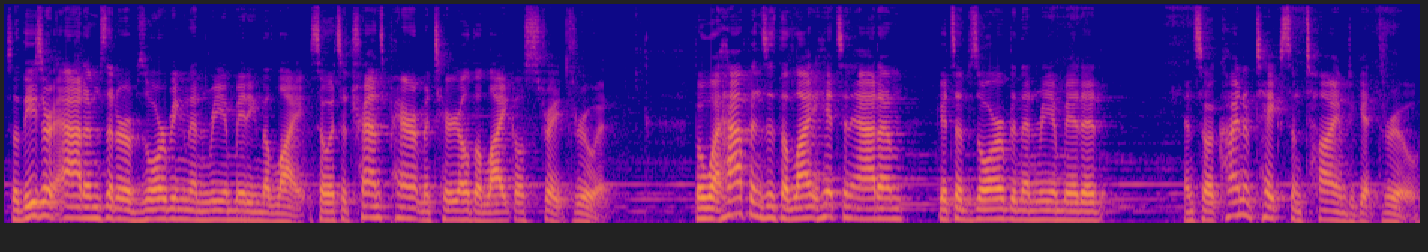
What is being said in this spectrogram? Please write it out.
So these are atoms that are absorbing then re-emitting the light. So it's a transparent material, the light goes straight through it. But what happens is the light hits an atom, gets absorbed and then re-emitted, and so it kind of takes some time to get through.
